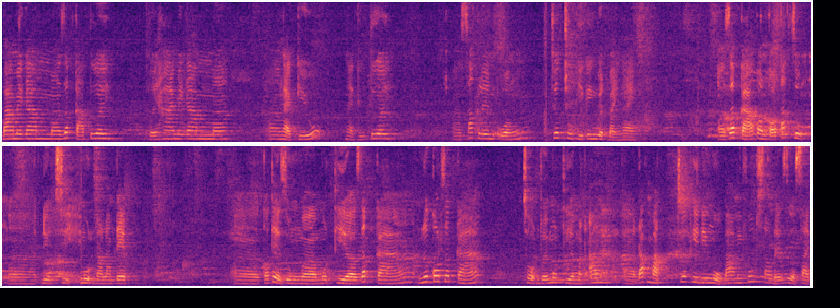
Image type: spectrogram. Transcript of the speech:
30g dấp cá tươi với 20g ngải cứu, ngải cứu tươi sắc lên uống trước chu kỳ kinh nguyệt 7 ngày. Dấp cá còn có tác dụng điều trị mụn và làm đẹp. Ờ, có thể dùng ờ, một thìa dấp cá, nước cốt dấp cá trộn với một thìa mật ong ờ, đắp mặt trước khi đi ngủ 30 phút sau đấy rửa sạch.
